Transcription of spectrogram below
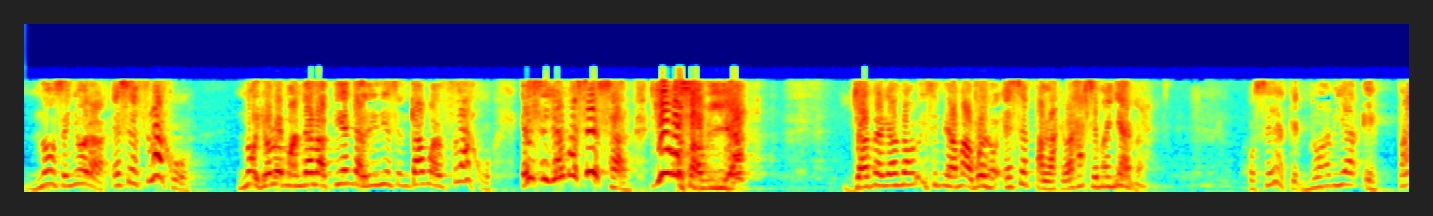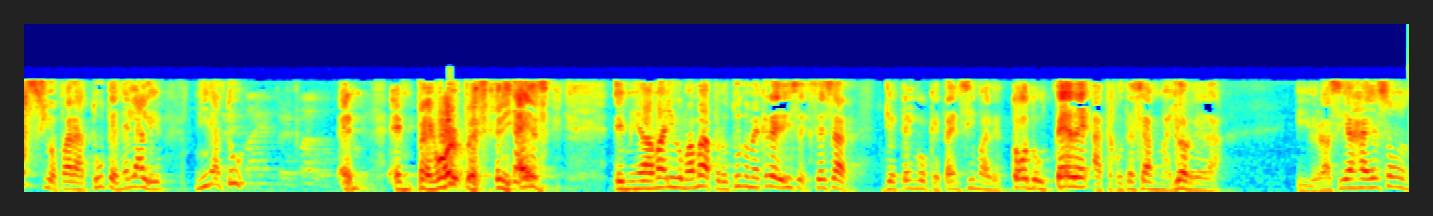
No, señora, ese es flaco. No, yo lo mandé a la tienda, le di 10 centavos al flaco. Él se llama César. Yo no sabía. Ya me habían dado, dice mi mamá, bueno, ese es para la que vas a hacer mañana. O sea que no había espacio para tú tener la Mira tú, en, en pregolpe sería ese. Y mi mamá digo, mamá, pero tú no me crees. Dice, César, yo tengo que estar encima de todos ustedes hasta que ustedes sean mayor de edad. Y gracias a eso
